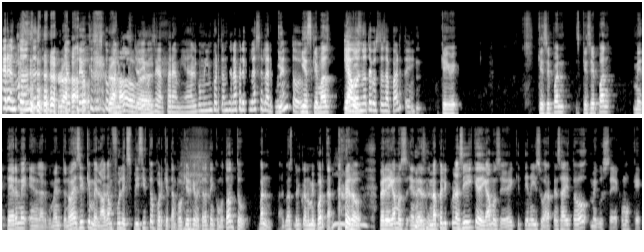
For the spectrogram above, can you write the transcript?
Pero entonces, yo creo que eso es como algo que yo digo. O sea, para mí algo muy importante en una película es el argumento. Y es que más, Y a digamos, vos no te gustó esa parte. que, que sepan, que sepan meterme en el argumento. No voy a decir que me lo hagan full explícito porque tampoco quiero que me traten como tonto. Bueno, algunas películas no me importa, pero, pero digamos, en es- en una película así que digamos se ve que tiene y su hora pensada y todo, me gustaría como que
